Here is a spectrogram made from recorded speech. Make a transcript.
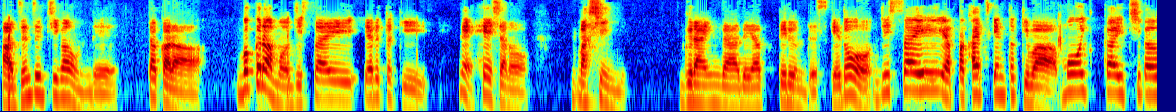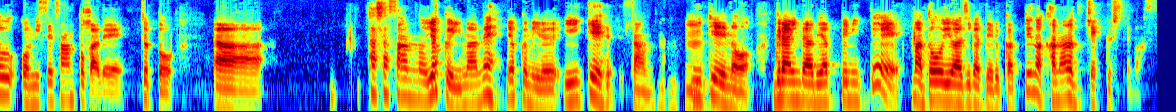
あ全然違うんで、だから、僕らも実際やるとき、ね、弊社のマシン、グラインダーでやってるんですけど、実際やっぱ買い付けのときは、もう一回違うお店さんとかで、ちょっと、あー他社さんのよく今ね、よく見る EK さんうん EK のグラインダーでやってみて、まあ、どういう味が出るかっていうのは必ずチェックしてます。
